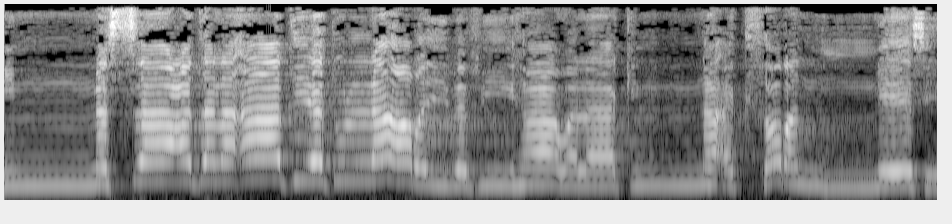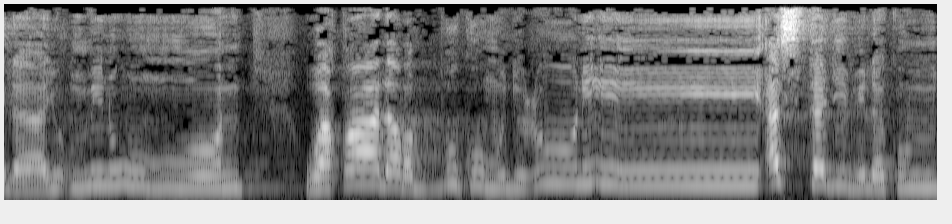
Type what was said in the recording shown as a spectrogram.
إن الساعة لآتية لا ريب فيها ولكن أكثر الناس لا يؤمنون وقال ربكم ادعوني أستجب لكم.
